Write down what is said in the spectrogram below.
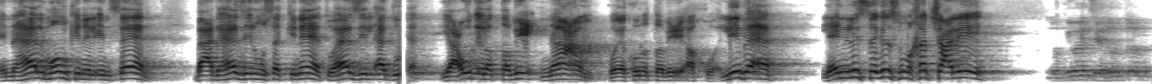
إن هل ممكن الإنسان بعد هذه المسكنات وهذه الأدوية يعود إلى الطبيعي؟ نعم ويكون الطبيعي أقوى. ليه بقى؟ لأن لسه جسمه ما خدش عليه. ال opioids يا دكتور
